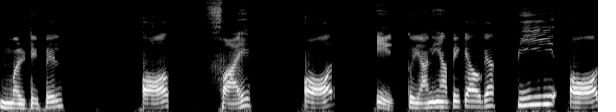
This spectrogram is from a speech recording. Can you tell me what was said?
multiple of five और एट तो यानी यहाँ पे क्या हो गया? पी और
